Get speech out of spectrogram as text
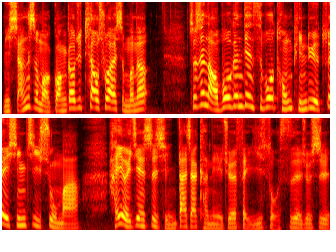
你想什么，广告就跳出来什么呢？这是脑波跟电磁波同频率的最新技术吗？还有一件事情，大家可能也觉得匪夷所思的，就是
